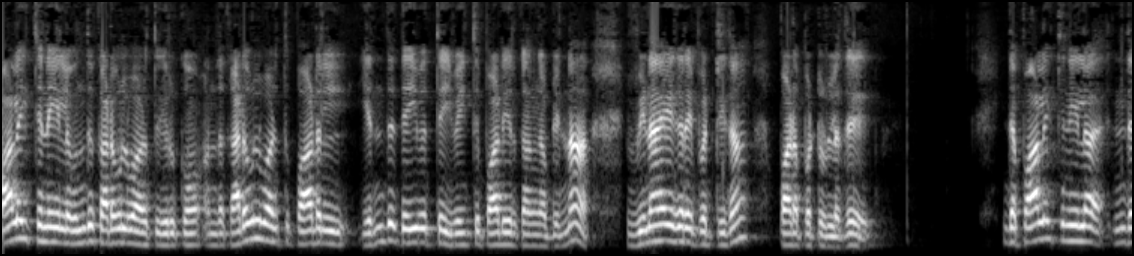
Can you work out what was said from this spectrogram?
பாலைத்திணையில் வந்து கடவுள் வாழ்த்து இருக்கும். அந்த கடவுள் வாழ்த்து பாடல் எந்த தெய்வத்தை வைத்து பாடியிருக்காங்க அப்படின்னா விநாயகரை பற்றி தான் பாடப்பட்டுள்ளது. இந்த பாலைத்திணையில் இந்த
